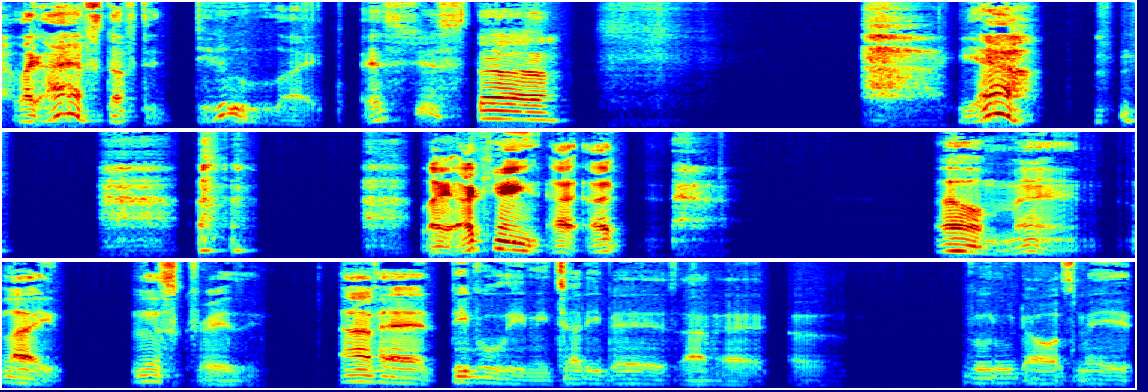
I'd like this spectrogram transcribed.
like I have stuff to do. Like it's just uh yeah. like I can't I, I oh man. Like it's crazy. I've had people leave me teddy bears. I've had uh, voodoo dolls made.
